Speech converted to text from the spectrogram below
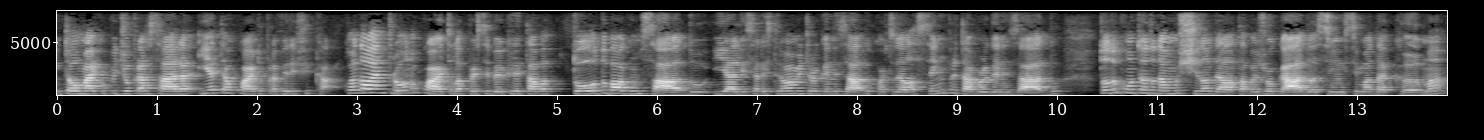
Então o Michael pediu para Sarah ir até o quarto para verificar. Quando ela entrou no quarto, ela percebeu que ele estava todo bagunçado e a Alice era extremamente organizada, o quarto dela sempre estava organizado. Todo o conteúdo da mochila dela estava jogado assim em cima da cama.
